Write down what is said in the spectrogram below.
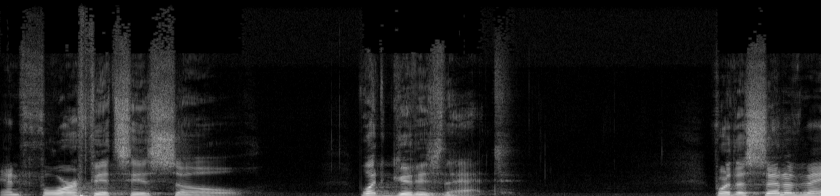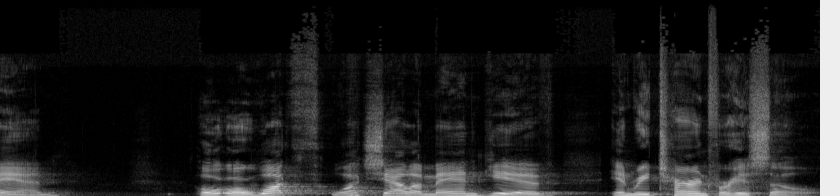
and forfeits his soul? What good is that? For the Son of Man, or, or what, what shall a man give in return for his soul?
